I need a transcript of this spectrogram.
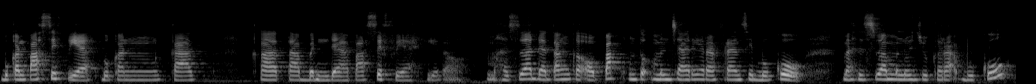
Bukan pasif ya bukan kata, kata benda pasif ya gitu. Mahasiswa datang ke opak untuk mencari referensi buku. Mahasiswa menuju ke rak buku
